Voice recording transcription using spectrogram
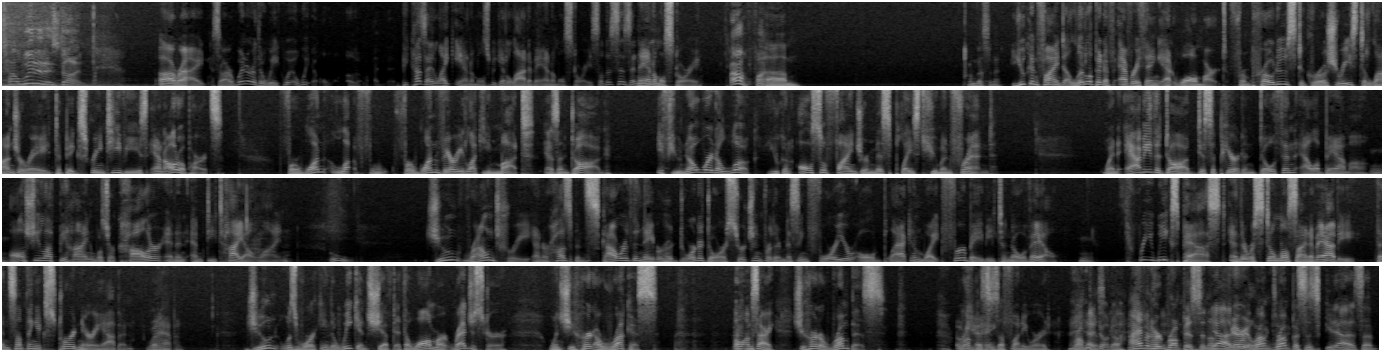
That's how winning is done. All right. So our winner of the week. We, we, because I like animals, we get a lot of animal stories. So this is an animal story. Oh, fun. Um, I'm listening. you can find a little bit of everything at Walmart, from produce to groceries to lingerie to big screen TVs and auto parts. For one, for, for one very lucky mutt, as in dog, if you know where to look, you can also find your misplaced human friend. When Abby the dog disappeared in Dothan, Alabama, hmm. all she left behind was her collar and an empty tie outline. June Roundtree and her husband scoured the neighborhood door to door searching for their missing four year old black and white fur baby to no avail. Hmm. Three weeks passed and there was still no sign of Abby. Then something extraordinary happened. What happened? June was working the weekend shift at the Walmart register when she heard a ruckus. Oh, I'm sorry. She heard a rumpus. Rumpus is a funny word. Rumpus. I don't know. I haven't heard rumpus in a yeah, very rum- long time. rumpus is yeah, that's a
